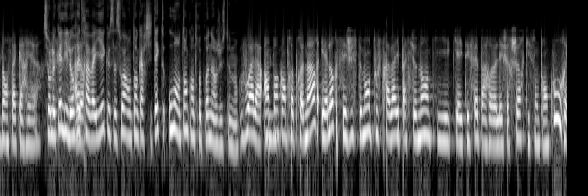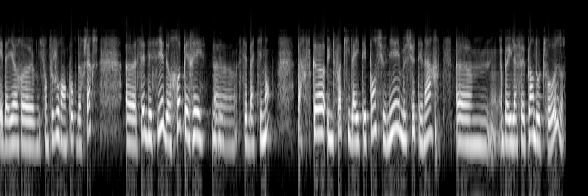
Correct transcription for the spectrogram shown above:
dans sa carrière. Sur lequel il aurait travaillé, que ce soit en tant qu'architecte ou en tant qu'entrepreneur, justement. Voilà, en mhm. tant qu'entrepreneur. Et alors, c'est justement tout ce travail passionnant qui, qui, a été fait par euh, les chercheurs qui sont en cours, et d'ailleurs, euh, ils sont toujours en cours de recherche, c'est d'essayer de repérer mhm. ces bâtiments parce qu'une fois qu'il a été pensionné, M. Thénard, euh, ben, il a fait plein d'autres choses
